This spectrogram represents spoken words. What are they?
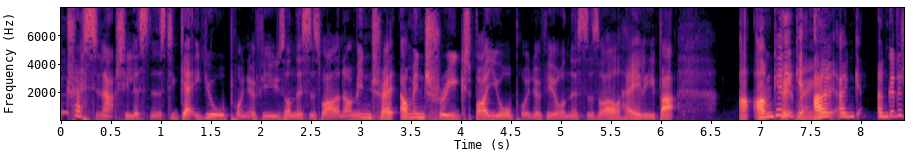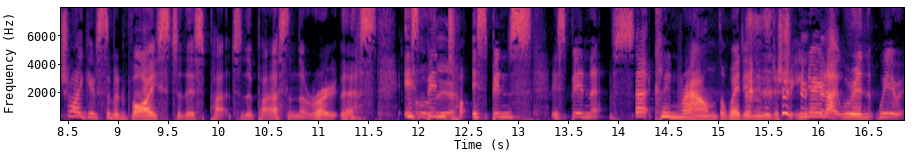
interesting actually, listeners, to get your point of views on this as well. And I'm intre- I'm intrigued by your point of view on this as well, Hayley. But I- I'm gonna Hit get, me. I, I'm I'm gonna try and give some advice to this per- to the person that wrote this. It's Oh, been to- it's been it's been circling round the wedding industry. you know, like we're in we're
